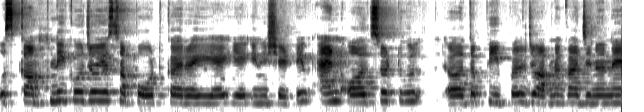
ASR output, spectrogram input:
उस कंपनी को जो ये सपोर्ट कर रही है, ये initiative and also to the people जो आपने कहा जिन्होंने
